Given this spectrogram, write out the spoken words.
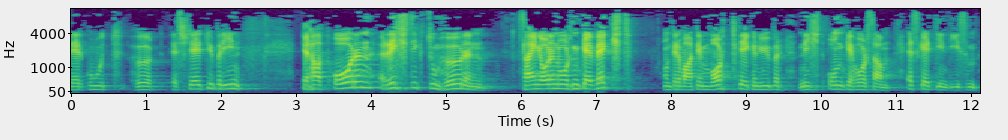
der gut hört. Es steht über ihn, er hat Ohren richtig zum Hören. Seine Ohren wurden geweckt und er war dem Wort gegenüber nicht ungehorsam. Es geht in diesem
